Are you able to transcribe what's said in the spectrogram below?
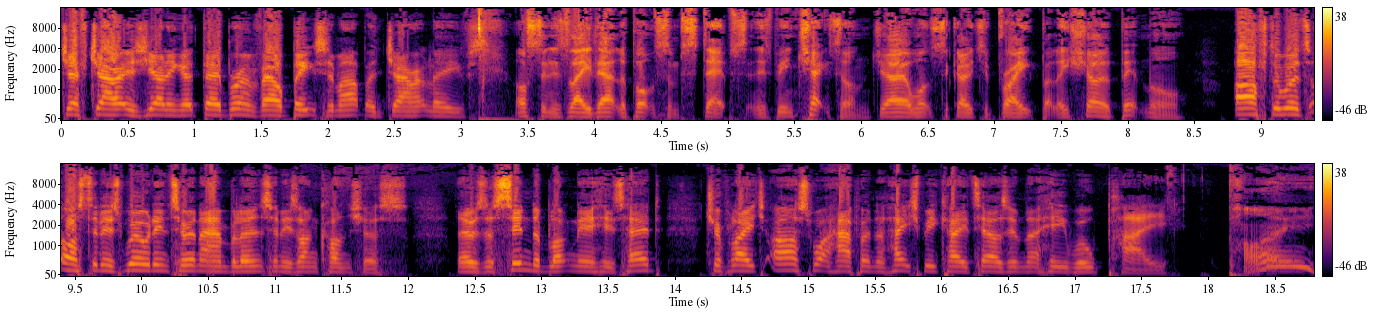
Jeff Jarrett is yelling at Debra and Val beats him up and Jarrett leaves. Austin is laid out the bottom of some steps and is being checked on. JR wants to go to break, but they show a bit more. Afterwards, Austin is wheeled into an ambulance and is unconscious. There is a cinder block near his head. Triple H asks what happened, and HBK tells him that he will pay. Pie.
